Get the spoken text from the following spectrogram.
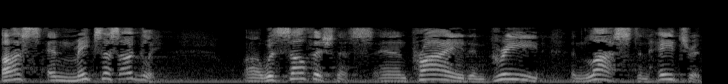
us and makes us ugly uh, with selfishness and pride and greed and lust and hatred.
